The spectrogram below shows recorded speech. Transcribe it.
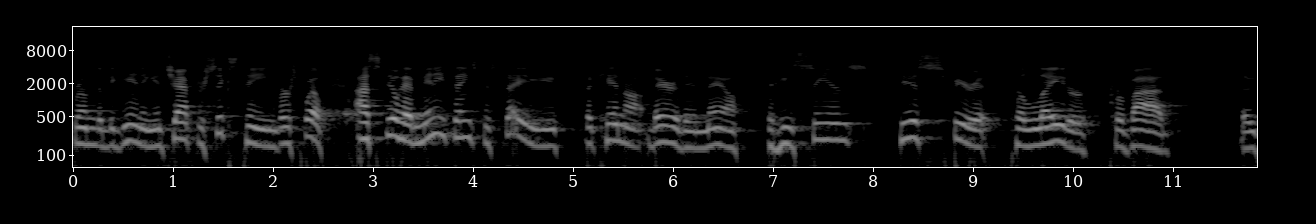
from the beginning. In chapter 16, verse 12, I still have many things to say to you, but cannot bear them now. But he sends his spirit to later provide those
